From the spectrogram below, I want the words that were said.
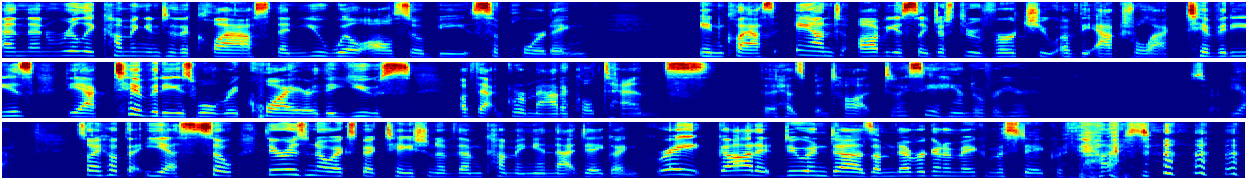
and then really coming into the class, then you will also be supporting in class and obviously just through virtue of the actual activities, the activities will require the use of that grammatical tense that has been taught. Did I see a hand over here? Sorry, yeah. So I hope that, yes, so there is no expectation of them coming in that day going, great, got it, do and does. I'm never going to make a mistake with that.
